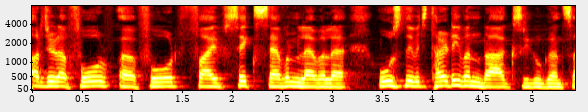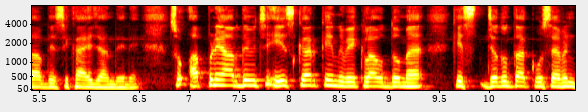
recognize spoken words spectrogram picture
ਔਰ ਜਿਹੜਾ 4 4 5 6 7 ਲੈਵਲ ਹੈ, ਉਸ ਦੇ ਵਿੱਚ 31 ਰਾਗ ਸ੍ਰੀ ਗੁਰੂ ਗ੍ਰੰਥ ਸਾਹਿਬ ਦੇ ਸਿਖਾਏ ਜਾਂਦੇ ਨੇ। ਸੋ ਆਪਣੇ ਆਪ ਦੇ ਵਿੱਚ ਇਸ ਕਰਕੇ ਨਵੇਕਲਾ ਉਦਮ ਹੈ ਕਿ ਜਦੋਂ ਤੱਕ ਉਹ 17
